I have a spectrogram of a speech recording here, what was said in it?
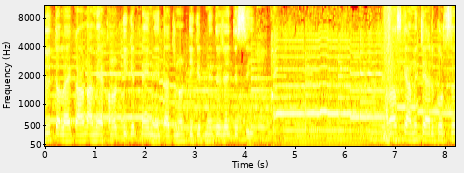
দুই তলায় কারণ আমি এখনও টিকিট নেই নেই, তার জন্য টিকিট নিতে যাইতেছি। আর আজকে আমি চেয়ার কোর্সে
